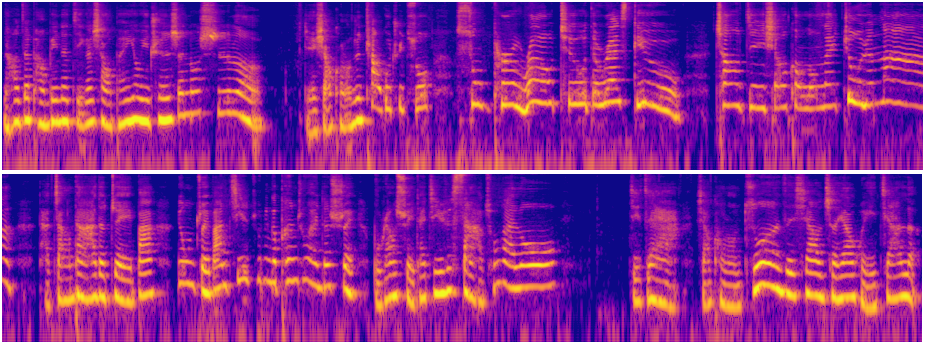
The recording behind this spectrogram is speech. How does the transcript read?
然后在旁边的几个小朋友也全身都湿了。这些小恐龙就跳过去说。Super Row to the rescue！超级小恐龙来救援啦！它张大它的嘴巴，用嘴巴接住那个喷出来的水，不让水再继续洒出来喽。接着啊，小恐龙坐着校车要回家了，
